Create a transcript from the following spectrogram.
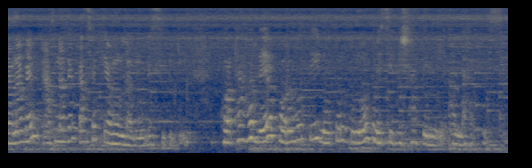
জানাবেন আপনাদের কাছে কেমন লাগল রেসিপিটি। কথা হবে পরবর্তী নতুন কোনো রেসিপির সাথে নিয়ে। আল্লাহ হাফিজ।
